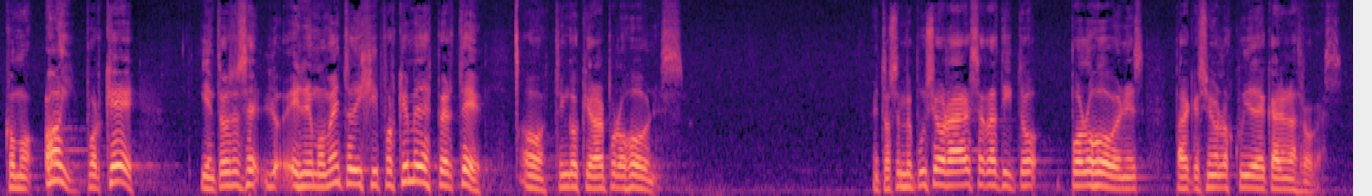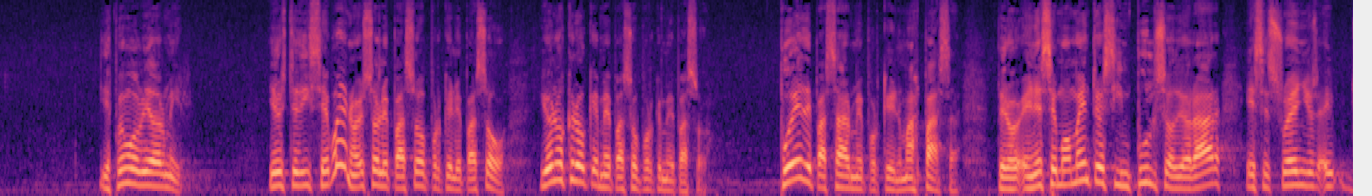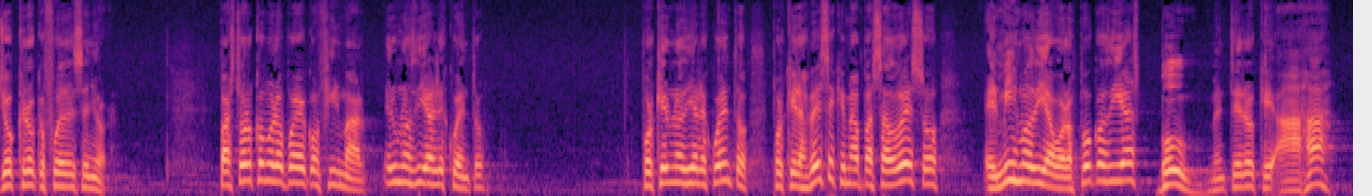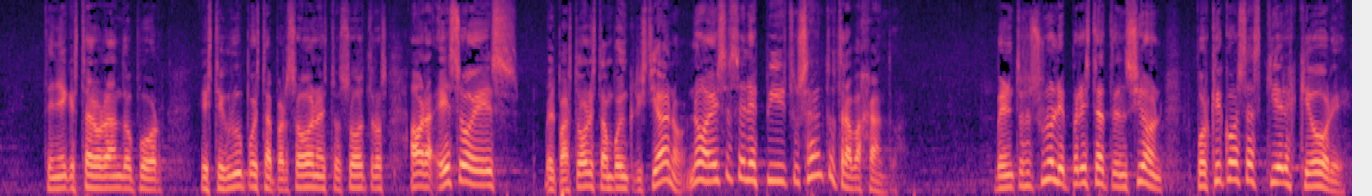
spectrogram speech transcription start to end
Como, ¡ay! ¿Por qué? Y entonces eh, en el momento dije, ¿por qué me desperté? Oh, tengo que orar por los jóvenes. Entonces me puse a orar ese ratito por los jóvenes para que el Señor los cuide de caer en las drogas. Y después me volví a dormir. Y usted dice, bueno, eso le pasó porque le pasó. Yo no creo que me pasó porque me pasó. Puede pasarme porque más pasa, pero en ese momento ese impulso de orar, ese sueño, eh, yo creo que fue del Señor. Pastor, ¿cómo lo puede confirmar? En unos días les cuento. ¿Por qué en unos días les cuento? Porque las veces que me ha pasado eso, el mismo día o a los pocos días, ¡boom! Me entero que, ajá, tenía que estar orando por este grupo, esta persona, estos otros. Ahora, eso es, el pastor es tan buen cristiano. No, ese es el Espíritu Santo trabajando. Entonces uno le presta atención. ¿Por qué cosas quieres que ore?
